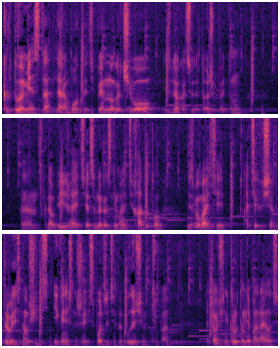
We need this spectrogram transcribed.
крутое место для работы. Типа я много чего извлек отсюда тоже, поэтому эм, когда вы переезжаете, особенно когда снимаете хату, то не забывайте о тех вещах, которые вы здесь научились, и, конечно же, используйте это в будущем. Типа, это очень круто, мне понравилось.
